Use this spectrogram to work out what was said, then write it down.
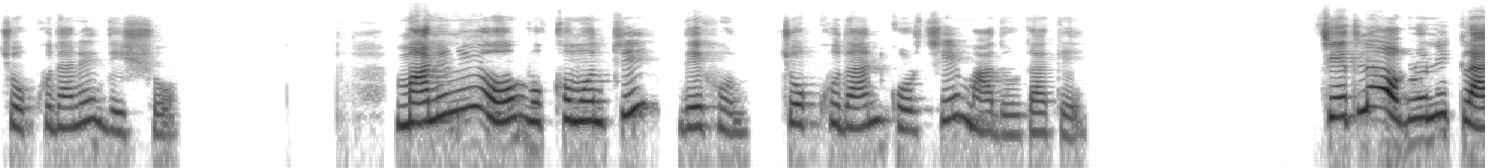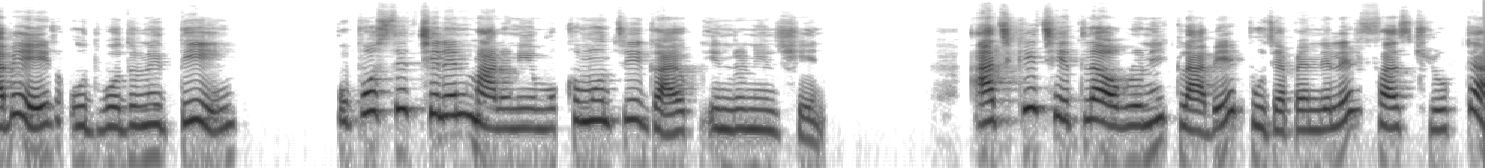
চক্ষুদানের দৃশ্য। মাননীয় মুখ্যমন্ত্রী, দেখুন, চক্ষুদান করছে মা দুর্গাকে। চেতলা অগ্রণী ক্লাবের উদ্বোধনের দিন উপস্থিত ছিলেন মাননীয় মুখ্যমন্ত্রী গায়ক ইন্দ্রনীল সেন। আজকে চেতলা অগ্রণী ক্লাবের পূজা প্যান্ডেলের ফার্স্ট লুকটা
